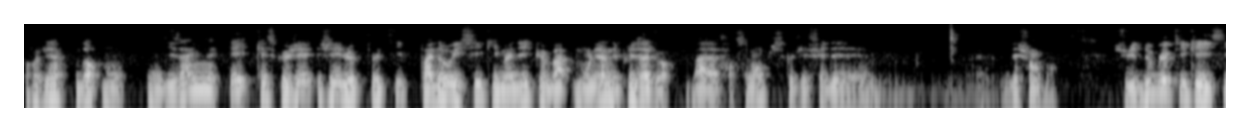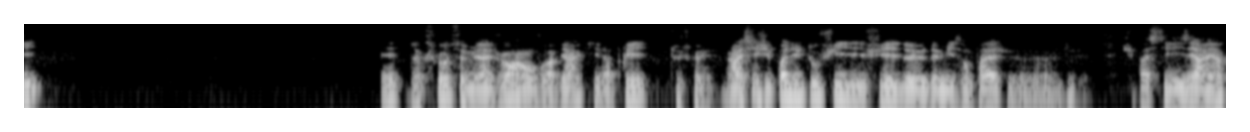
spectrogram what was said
reviens dans mon InDesign et qu'est-ce que j'ai? J'ai le petit panneau ici qui m'indique que bah, mon lien n'est plus à jour. Bah, forcément, puisque j'ai fait euh, des changements. Je vais double-cliquer ici. Et DocsFlow se met à jour et on voit bien qu'il a pris tout ce que j'ai. Alors ici, j'ai pas du tout fait de, mise en page, je n'ai pas stylisé rien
